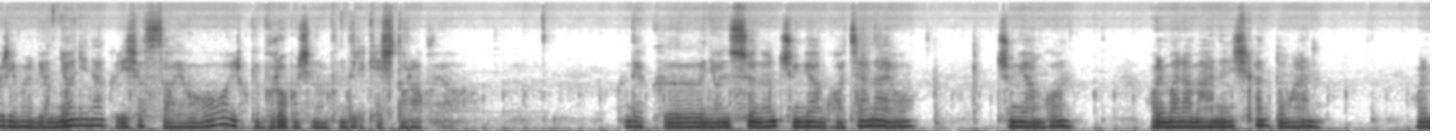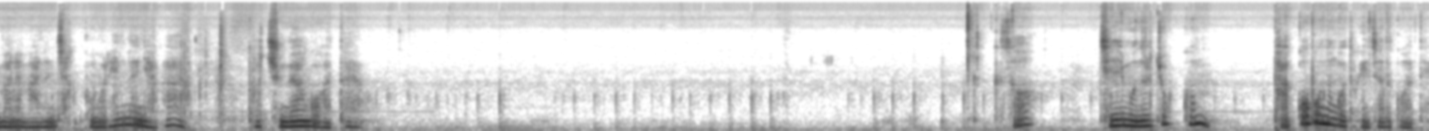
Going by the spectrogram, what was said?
그림을 몇 년이나 그리셨어요? 이렇게 물어보시는 분들이 계시더라고요. 근데 그 년수는 중요한 것 같지 않아요. 중요한 건 얼마나 많은 시간 동안 얼마나 많은 작품을 했느냐가 더 중요한 것 같아요. 그래서 질문을 조금 바꿔보는 것도 괜찮을 것 같아요.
